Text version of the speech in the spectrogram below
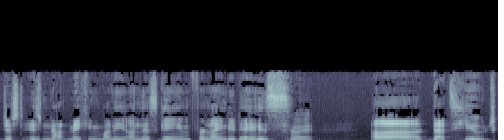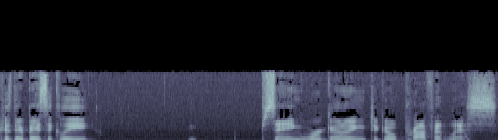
just is not making money on this game for 90 days, Right. uh, that's huge because they're basically saying we're going to go profitless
